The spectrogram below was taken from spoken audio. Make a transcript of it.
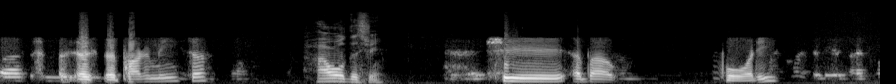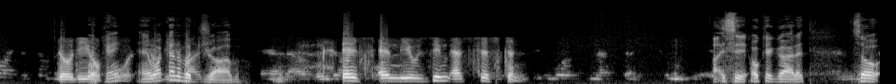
uh, pardon me, sir. How old is she? She about forty. 30 okay. or 40. And what kind of a job? It's a museum assistant. I see. Okay, got it. So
